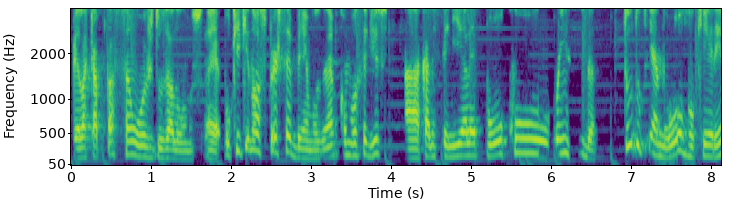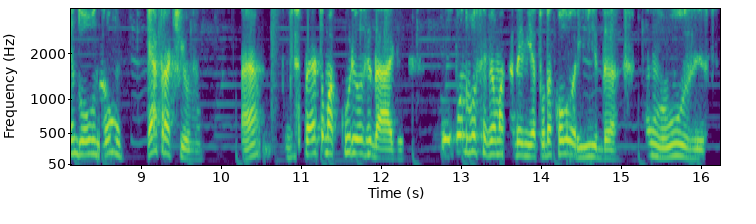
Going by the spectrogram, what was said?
pela captação hoje dos alunos. É, o que, que nós percebemos, né? Como você disse, a calistenia ela é pouco conhecida. Tudo que é novo, querendo ou não, é atrativo. Né? Desperta uma curiosidade. E quando você vê uma academia toda colorida, com luzes,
